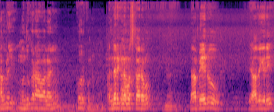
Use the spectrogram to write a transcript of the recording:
మళ్ళీ ముందుకు రావాలని కోరుకుంటున్నాను. అందరికీ నమస్కారం. నా పేరు యాదగిరి.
